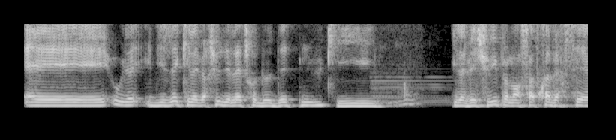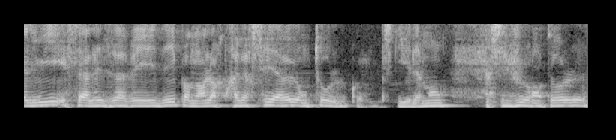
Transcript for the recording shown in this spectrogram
et où il disait qu'il avait reçu des lettres de détenus qui il avait suivi pendant sa traversée à lui et ça les avait aidés pendant leur traversée à eux en tôle. Quoi. Parce qu'évidemment, un séjour en tôle,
